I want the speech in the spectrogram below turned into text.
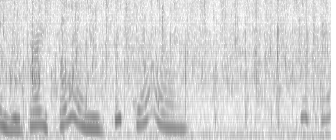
Oh, you're brave boy. Good job. Good job.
